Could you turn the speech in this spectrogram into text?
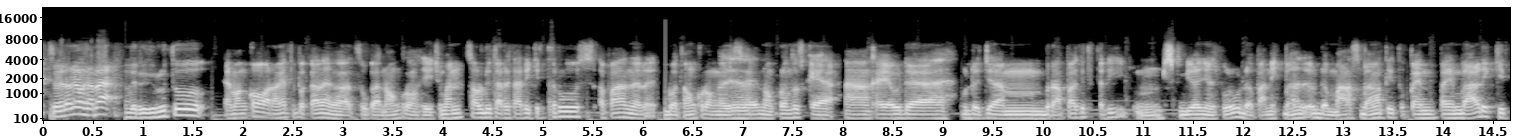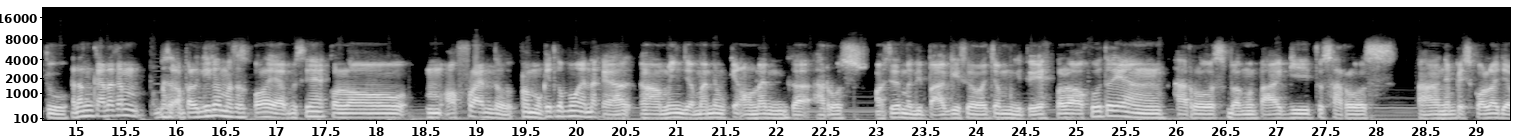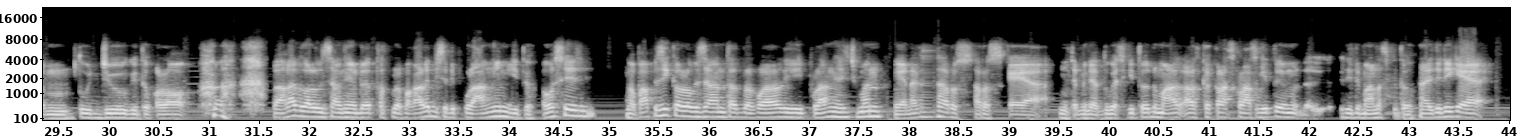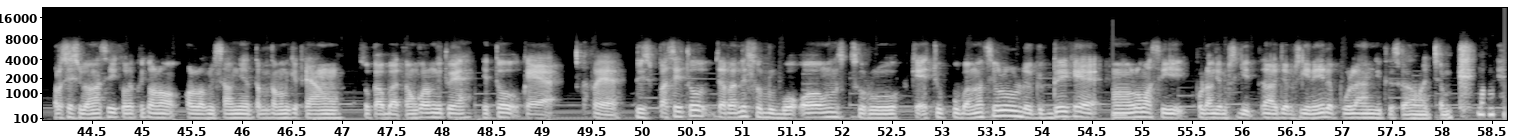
Sebenarnya kan karena dari dulu tuh emang kok orangnya tipe kalian nggak suka nongkrong sih. Cuman selalu ditarik-tarikin terus apa buat nongkrong nggak sih saya nongkrong terus kayak ah, kayak udah udah jam berapa gitu tadi 9 jam 10 udah panik banget, udah malas banget itu pengen pengen balik gitu. Kadang kadang kan apalagi kan masa sekolah ya, mestinya kalau hmm, offline tuh oh, mungkin kamu enak ya ngalamin zamannya mungkin online nggak harus maksudnya mandi pagi segala macam gitu ya. Kalau aku tuh yang harus bangun pagi terus harus uh, nyampe sekolah jam 7 gitu. Kalau bahkan kalau misalnya udah telat berapa kali bisa dipulangin gitu. Aku sih nggak apa-apa sih kalau misalnya telat berapa kali pulangin cuman gak enak harus harus kayak minta-minta tugas gitu udah malas ke kelas-kelas gitu jadi malas gitu nah jadi kayak persis banget sih. Kalau kalau kalau misalnya teman-teman kita yang suka banget nongkrong gitu ya itu kayak apa ya di pasti itu caranya suruh bohong suruh kayak cupu banget sih. Lu udah gede kayak "Eh, lu masih pulang jam segini jam segini udah pulang gitu segala macam.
